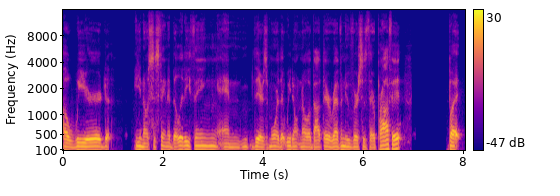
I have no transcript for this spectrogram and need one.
a weird, you know, sustainability thing. And there's more that we don't know about their revenue versus their profit. But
